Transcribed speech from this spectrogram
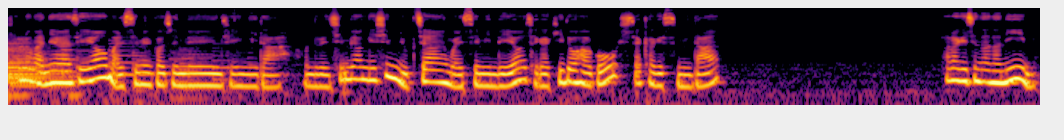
샬롬 안녕하세요. 말씀 읽어주는 제입니다. 오늘은 신명기 16장 말씀인데요. 제가 기도하고 시작하겠습니다. 살아계신 하나님,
